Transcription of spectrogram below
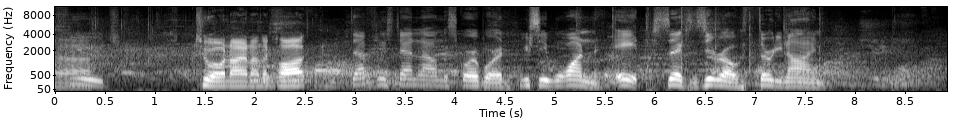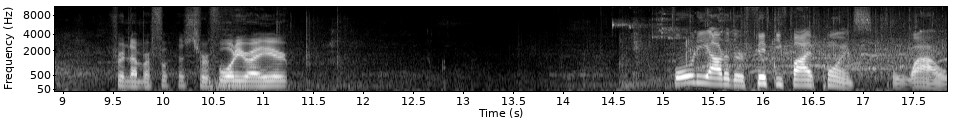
Uh, huge. 209 on the clock. Definitely standing out on the scoreboard. You see 1, 8, 6, 0, 39. For number, this for 40 right here. 40 out of their 55 points. Wow.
